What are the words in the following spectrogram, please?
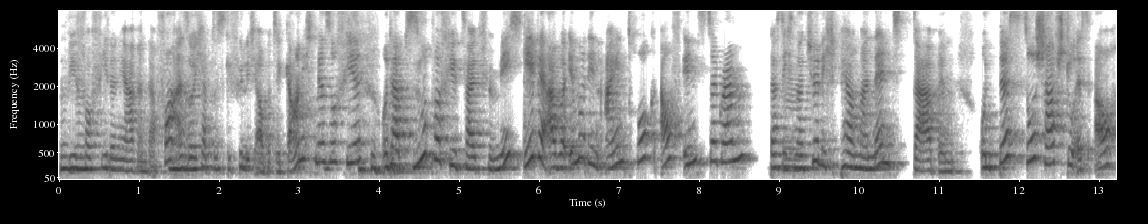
wie mhm. vor vielen Jahren davor. Also mhm. ich habe das Gefühl, ich arbeite gar nicht mehr so viel und habe super viel Zeit für mich, gebe aber immer den Eindruck auf Instagram, dass ich mhm. natürlich permanent da bin. Und das, so schaffst du es auch,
